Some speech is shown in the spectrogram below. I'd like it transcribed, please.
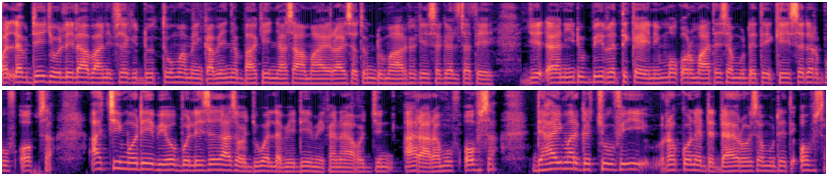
waldhabdee ijoollee laabaaniif isa gidduutti uumameen qabeenya abbaa keenyaa saamaayiraa isa hundumaa harka keessa galchate jedhanii dubbii irratti ka'een immoo qormaata isa mudate keessa darbuuf obsa achii immoo deebi'ee obboleessa isaa wajjin waldhabee deeme kana wajjin araaramuuf obsa daa'ima argachuu fi rakkoon adda addaa yeroo isa mudate obsa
